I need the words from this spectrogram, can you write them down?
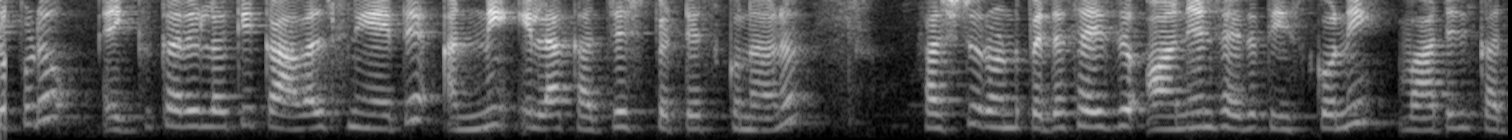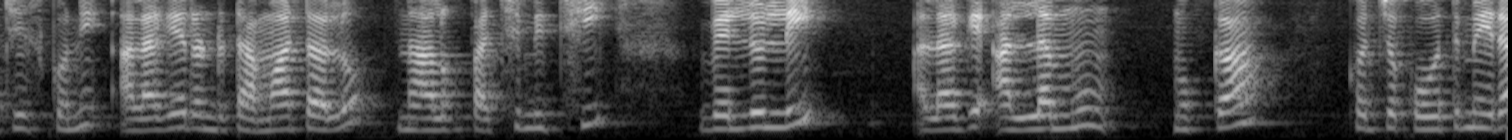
ఇప్పుడు ఎగ్ కర్రీలోకి కావాల్సినవి అయితే అన్నీ ఇలా కట్ చేసి పెట్టేసుకున్నాను. ఫస్ట్ రెండు పెద్ద సైజు ఆనియన్స్ అయితే తీసుకొని వాటిని కట్ చేసుకొని అలాగే రెండు టమాటాలు నాలుగు పచ్చిమిర్చి వెల్లుల్లి అలాగే అల్లము ముక్క కొంచెం కొత్తిమీర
